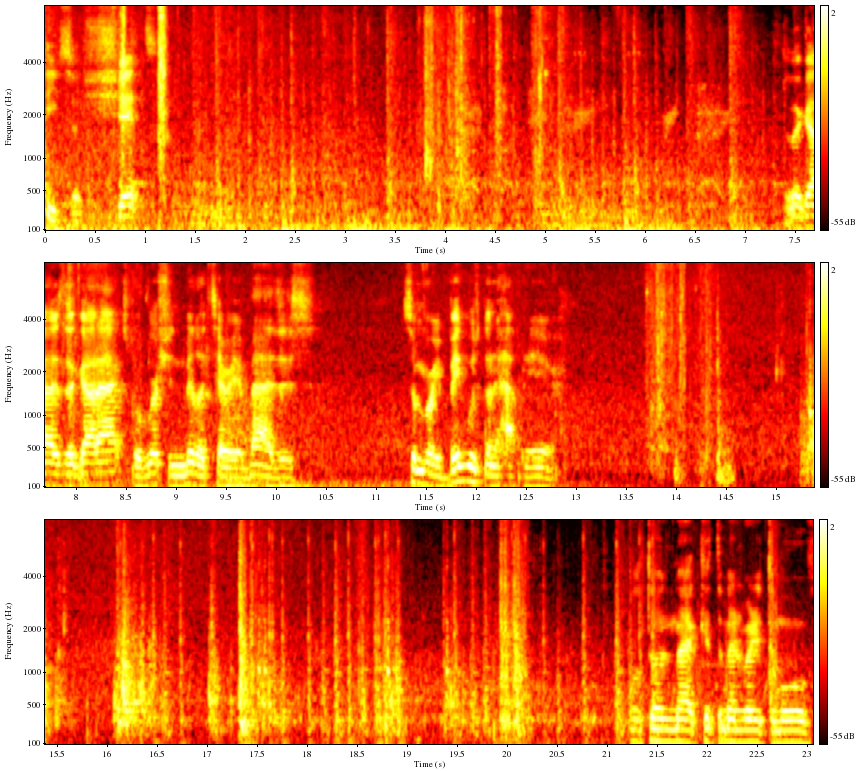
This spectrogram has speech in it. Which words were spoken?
Piece of shit. The guys that got axed were Russian military advisors. Something very big was going to happen here. Well done, Matt. Get the men ready to move.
